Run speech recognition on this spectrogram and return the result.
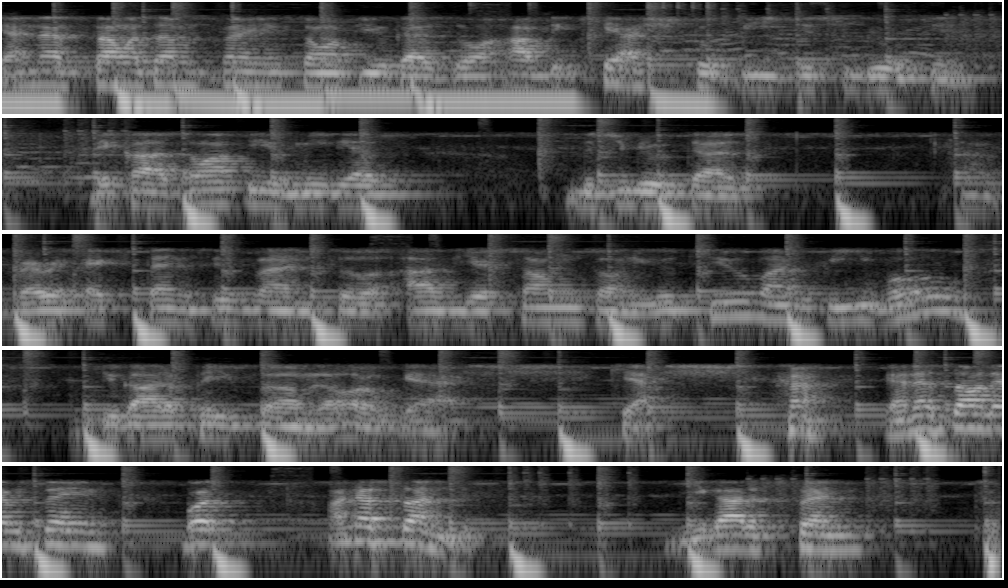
You understand what I'm saying? Some of you guys don't have the cash to be distributing because some of these medias distributors are very expensive and to have your songs on YouTube and Vevo you gotta pay some lot of cash cash you understand what I'm saying but understand this you gotta spend to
